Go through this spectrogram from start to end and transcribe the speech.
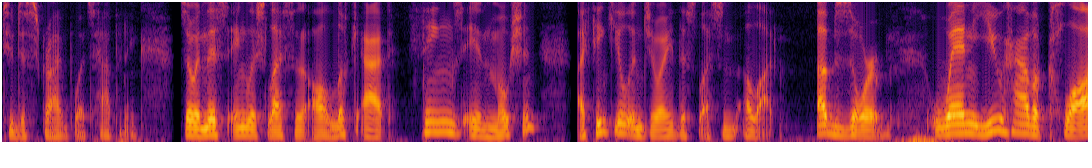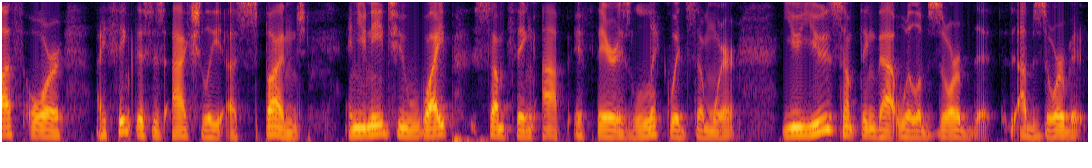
to describe what's happening. So, in this English lesson, I'll look at things in motion. I think you'll enjoy this lesson a lot. Absorb. When you have a cloth, or I think this is actually a sponge, and you need to wipe something up if there is liquid somewhere, you use something that will absorb it. Absorb it.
